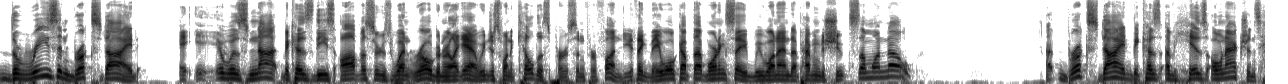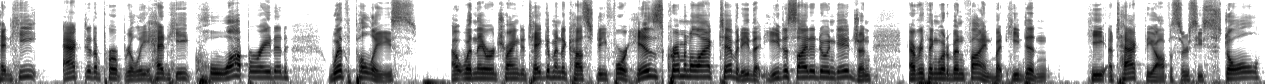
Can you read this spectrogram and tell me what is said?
the reason Brooks died it, was not because these officers went rogue and were like, yeah, we just want to kill this person for fun. Do you think they woke up that morning and say we want to end up having to shoot someone? No. Uh, Brooks died because of his own actions. Had he acted appropriately, had he cooperated with police uh, when they were trying to take him into custody for his criminal activity that he decided to engage in, everything would have been fine. But he didn't. He attacked the officers. He stole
